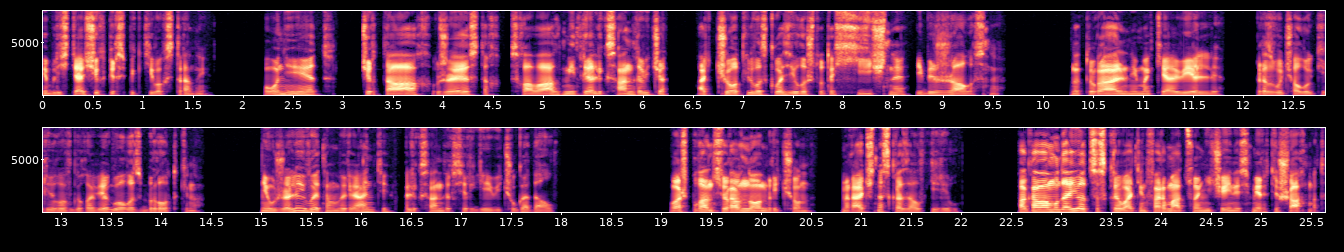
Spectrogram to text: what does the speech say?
и блестящих перспективах страны. О нет, в чертах, в жестах, в словах Дмитрия Александровича отчетливо сквозило что-то хищное и безжалостное. «Натуральный Макиавелли», прозвучал у Кирилла в голове голос Бродкина. Неужели и в этом варианте Александр Сергеевич угадал? «Ваш план все равно обречен», – мрачно сказал Кирилл. «Пока вам удается скрывать информацию о ничейной смерти шахмат,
